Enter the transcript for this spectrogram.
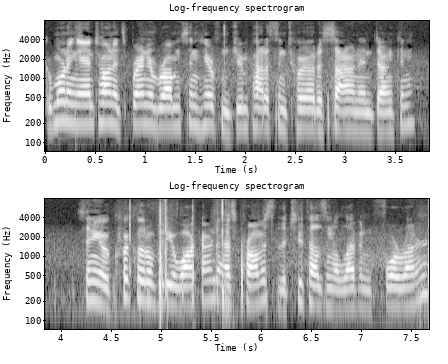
Good morning, Anton. It's Brandon Robinson here from Jim Pattison Toyota Scion and Duncan. Sending you a quick little video walk around, as promised, of the 2011 4Runner.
